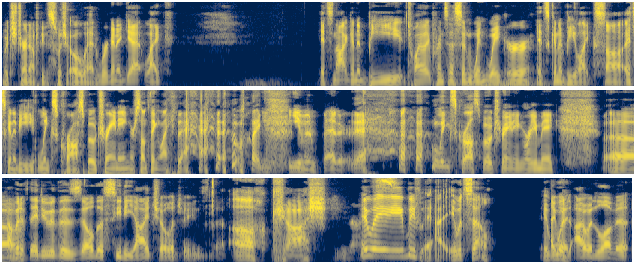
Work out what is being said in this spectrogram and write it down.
which turned out to be the Switch OLED. We're going to get like, it's not going to be Twilight Princess and Wind Waker. It's going to be like some. It's going to be Link's crossbow training or something like that. like, Even better. yeah, Link's crossbow training remake. Uh, How about if they do the Zelda CDI trilogy instead? oh gosh, Nice. it, would- it, it would sell. It I would. would, I would love it.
